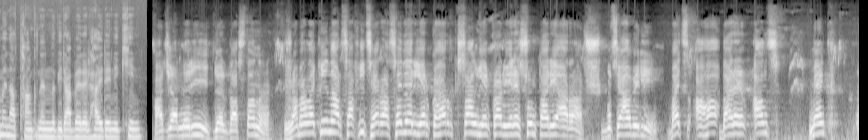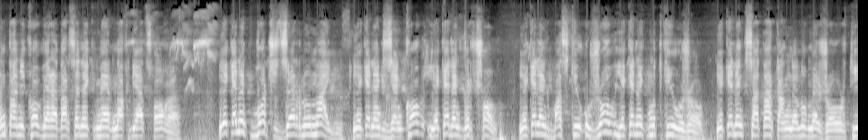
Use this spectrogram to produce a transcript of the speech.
ամենաթանկն են նվիրաբերել հայրենիքին։ Հաջյանների գերդաստանը ժամանակին Արցախից հեռացել էր 220-230 տարի առաջ, գուցե ավելին, բայց ահա դարեր անց մենք ընտանիքով վերադարձել ենք մեր նախնիած հողը եկել ենք ոչ ձեռնունայն, եկել ենք զենքով, եկել ենք գրչով եկել ենք բասկի ուժով, եկել ենք մտքի ուժով, եկել ենք սատար կանգնելու մեր ժողովրդի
